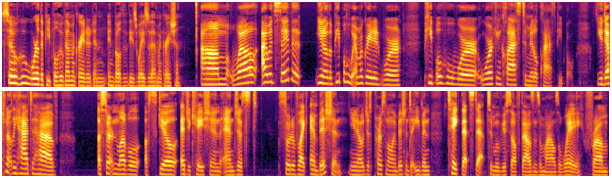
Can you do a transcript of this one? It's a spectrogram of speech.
So, who were the people who've emigrated in, in both of these ways of emigration? Um, well, I would say that, you know, the people who emigrated were people who were working class to middle class people. You definitely had to have a certain level of skill, education, and just sort of like ambition, you know, just personal ambition to even take that step to move yourself thousands of miles away from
